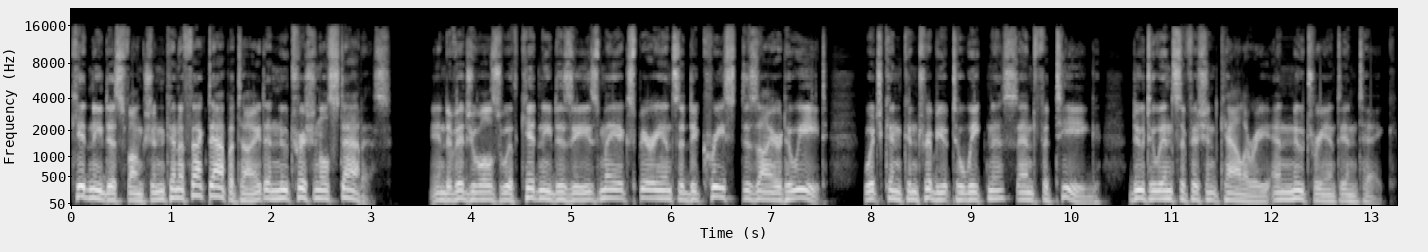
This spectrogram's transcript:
Kidney dysfunction can affect appetite and nutritional status. Individuals with kidney disease may experience a decreased desire to eat, which can contribute to weakness and fatigue due to insufficient calorie and nutrient intake.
